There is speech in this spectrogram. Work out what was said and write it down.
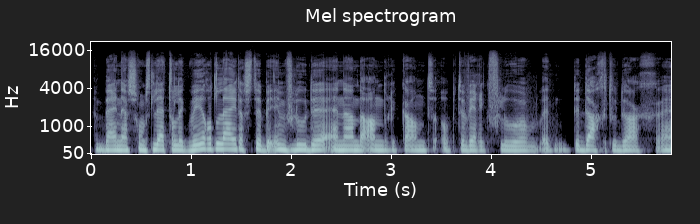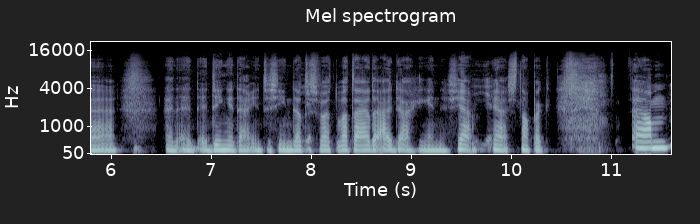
bijna soms letterlijk wereldleiders te beïnvloeden en aan de andere kant op de werkvloer de dag to dag uh, en, en, dingen daarin te zien. Dat is wat, wat daar de uitdaging in is. Ja, ja. snap ik. Um,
